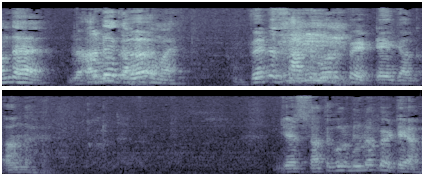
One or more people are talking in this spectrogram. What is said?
ਅੰਧ ਹੈ ਅੰਧੇ ਕਰ ਕਮਾਏ ਬਿਨ ਸਤਗੁਰ ਭੇਟੇ ਜਗ ਅੰਧ ਹੈ। ਜੇ ਸਤਗੁਰ ਨੂੰ ਨਾ ਭੇਟਿਆ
